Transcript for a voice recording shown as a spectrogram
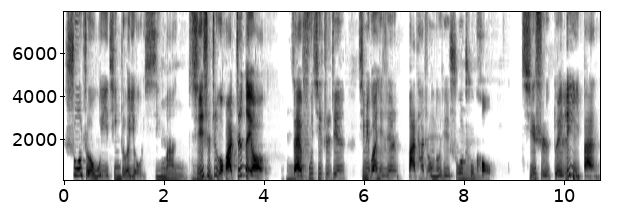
说者无意，听者有心嘛。嗯其实嗯这个话真的要在夫嗯妻之间、亲密关系之间把他这种东西说出嗯口，其实对另一半，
